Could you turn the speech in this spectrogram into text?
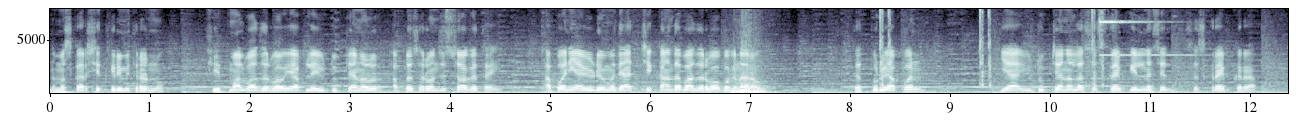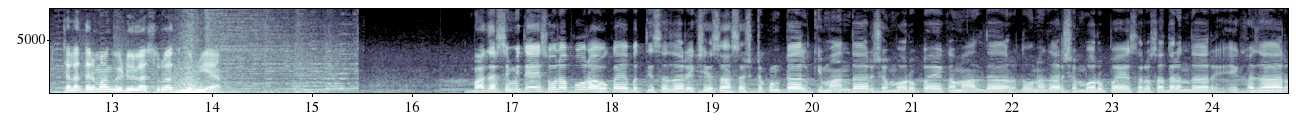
नमस्कार शेतकरी मित्रांनो. शेतमाल बाजारभाव या आपल्या यूट्यूब चॅनलवर आपलं सर्वांचं स्वागत आहे. आपण या व्हिडिओमध्ये आजचे कांदा बाजारभाव बघणार आहोत. तत्पूर्वी आपण या यूट्यूब चॅनलला सबस्क्राईब केलं नसेल सबस्क्राईब करा. चला तर मग व्हिडिओला सुरुवात करूया. बाजार समिती आहे सोलापूर अवकाय बत्तीस हजार एकशे सहासष्ट क्विंटल किमान दर शंभर रुपये कमाल दर दोन हजार शंभर रुपये सर्वसाधारण दर एक हजार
